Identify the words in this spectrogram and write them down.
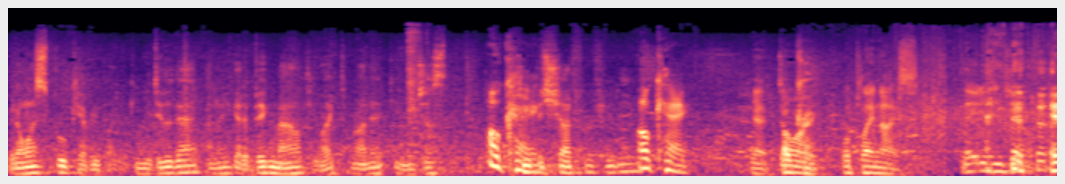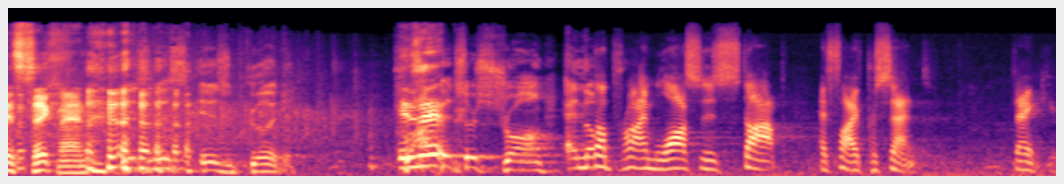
We don't want to spook everybody. Can you do that? I know you got a big mouth. You like to run it. Can you just Okay. keep it shut for a few days? Okay. Yeah, don't Okay. worry. We'll play nice. Ladies and gentlemen. It's sick, man. Business is good. Is it? Profits are strong, and the Subprime losses stop at 5%. Thank you.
